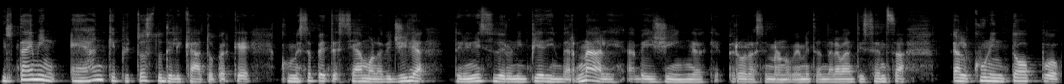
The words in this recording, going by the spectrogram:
Il timing è anche piuttosto delicato perché, come sapete, siamo alla vigilia dell'inizio delle Olimpiadi invernali a Beijing, che per ora sembrano ovviamente andare avanti senza alcun intoppo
